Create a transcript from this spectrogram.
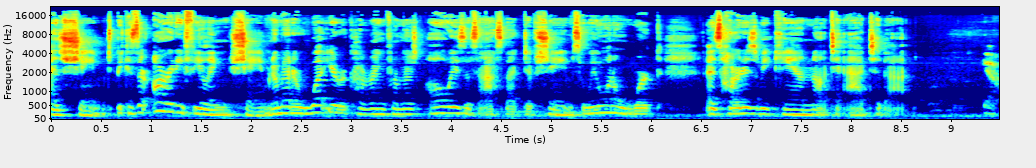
as shamed because they're already feeling shame no matter what you're recovering from there's always this aspect of shame so we want to work as hard as we can not to add to that yeah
